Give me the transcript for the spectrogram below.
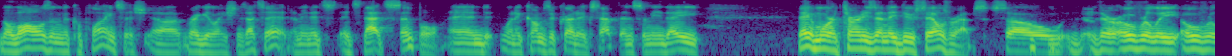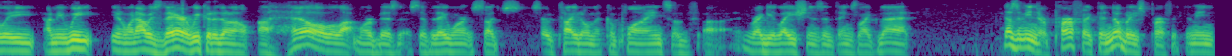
the laws and the compliance uh, regulations. That's it. I mean, it's it's that simple. And when it comes to credit acceptance, I mean, they they have more attorneys than they do sales reps. So they're overly overly. I mean, we you know when I was there, we could have done a, a hell of a lot more business if they weren't such so tight on the compliance of uh, regulations and things like that. Doesn't mean they're perfect, and nobody's perfect. I mean,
